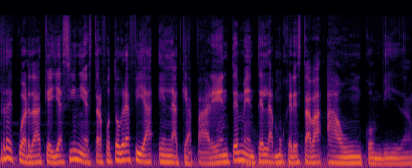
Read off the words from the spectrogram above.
recuerda aquella siniestra fotografía en la que aparentemente la mujer estaba aún con vida.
